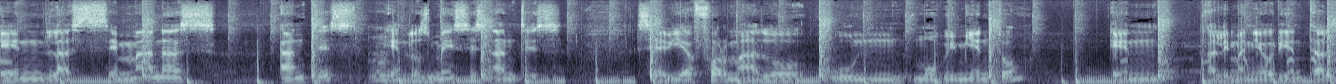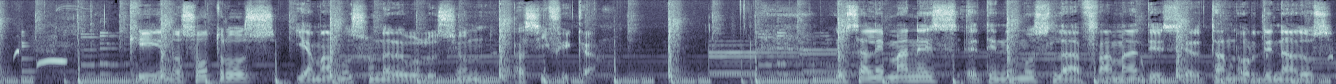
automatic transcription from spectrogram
en las semanas antes, en los meses antes, se había formado un movimiento en Alemania Oriental que nosotros llamamos una revolución pacífica. Los alemanes eh, tenemos la fama de ser tan ordenados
